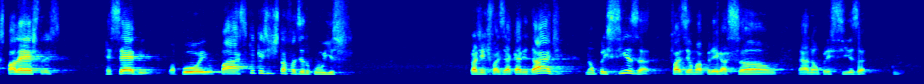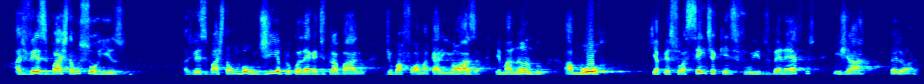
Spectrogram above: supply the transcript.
as palestras, recebe o apoio, o passe. O que, que a gente está fazendo com isso? Para a gente fazer a caridade, não precisa fazer uma pregação, né? não precisa. Às vezes basta um sorriso, às vezes basta um bom dia para o colega de trabalho, de uma forma carinhosa, emanando amor, que a pessoa sente aqueles fluidos benéficos e já melhora.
